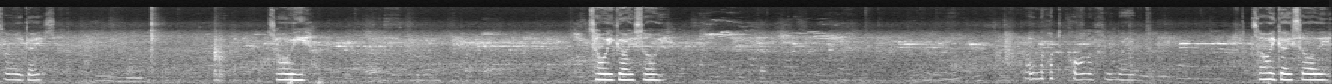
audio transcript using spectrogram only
It's sorry guys. Sorry. Sorry guys, sorry. I Ay, nakatako na sa light. Sorry guys, sorry.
